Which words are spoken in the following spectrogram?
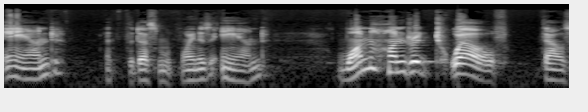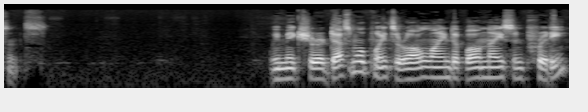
and that's the decimal point is and, 112 thousandths. We make sure our decimal points are all lined up all nice and pretty.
